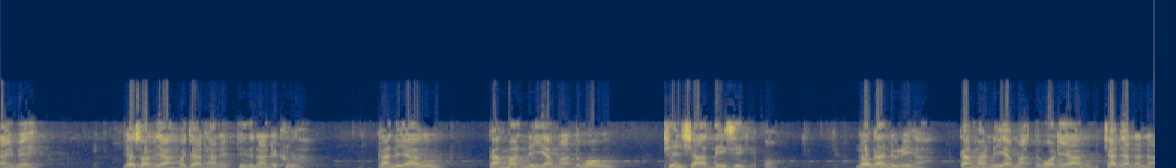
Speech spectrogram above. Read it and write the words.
တိုင်းပဲမြတ်စွာဘုရားဟောကြားထားတဲ့ဒေသနာတစ်ခုဟာကံတရားကိုကမ္မနိယမသဘောကိုထင်ရှားသိစေတယ်ပေါ့လောကလူတွေဟာကမ္မနိယမသဘောတရားကိုကြာကြာနာနာ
